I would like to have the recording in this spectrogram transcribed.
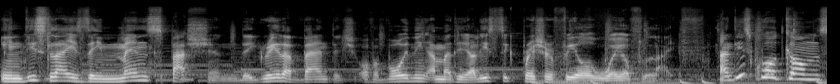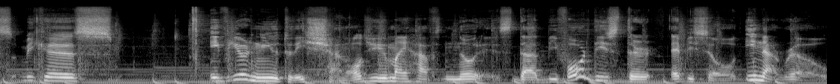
In this lies the immense passion, the great advantage of avoiding a materialistic pressure filled way of life. And this quote comes because if you're new to this channel, you might have noticed that before this third episode in a row,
